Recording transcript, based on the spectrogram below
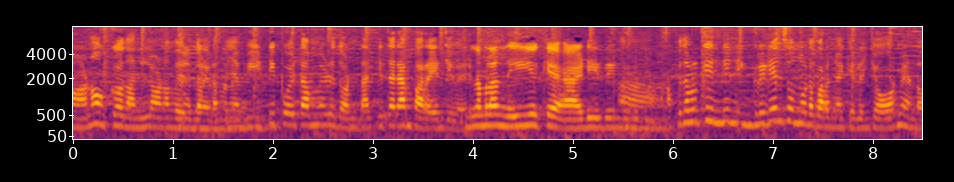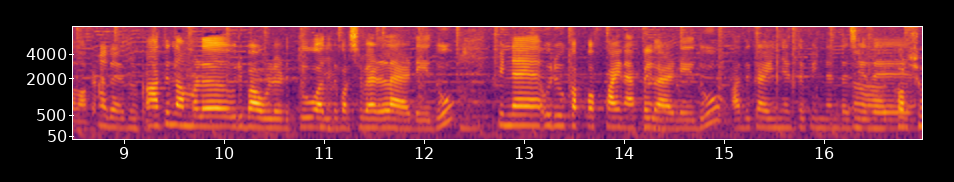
മണമൊക്കെ നല്ലോണം വരുന്നുണ്ട്. അപ്പൊ ഞാൻ വീട്ടിൽ പോയിട്ട് അമ്മയോട് ഇത് ഉണ്ടാക്കി തരാൻ പറയേണ്ടി വരും. നമ്മൾ ആ നെയ്യൊക്കെ ആഡ് ചെയ്തതിന് അപ്പൊ നമുക്ക് ഇന്ത്യൻ ഇൻഗ്രീഡിയൻസ് ഒന്നുകൂടെ പറഞ്ഞു നോക്കിയല്ലോ എനിക്ക് ഓർമ്മയുണ്ടോ നോക്കട്ടെ? നോക്കാം. ആദ്യം നമ്മൾ ഒരു ബൗൾ എടുത്തു അതിൽ കുറച്ച് വെള്ളം ആഡ് ചെയ്തു. പിന്നെ ഒരു കപ്പ് ഓഫ് പൈനാപ്പിൾ ആഡ് ചെയ്തു. അത് കഴിഞ്ഞിട്ട് പിന്നെ എന്താ ചെയ്തത് കുറച്ച്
